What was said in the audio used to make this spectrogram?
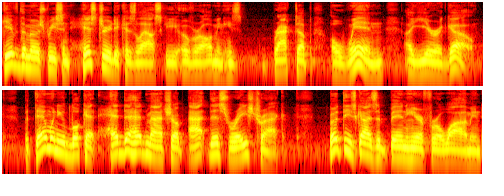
Give the most recent history to Keselowski overall. I mean, he's racked up a win a year ago. But then when you look at head to head matchup at this racetrack, both these guys have been here for a while. I mean,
